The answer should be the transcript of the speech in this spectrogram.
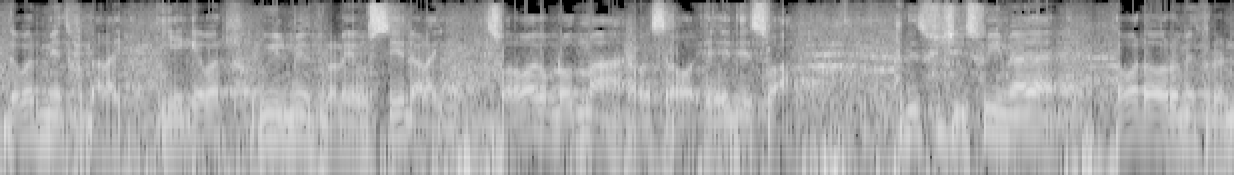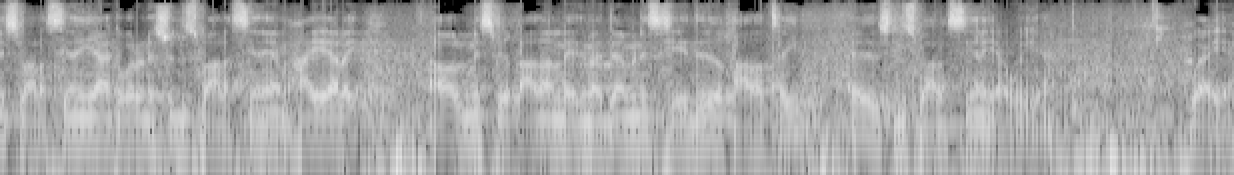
gabar meed ku dhalay iyo gabar wiil meed ku dhalay uu sii dhalay soo laba gabdhood maaha oo eeda isu ah. Haddii isku yimaadaan gabadha oo meed ku dhalay nis baa la siinaya gabarhana sudus baa la siinaya maxaa yeelay awal nis qaadan lahayd maadaama niskii eedadada qaadatay eedada sudus baa la siinaya weeyaan. Waaya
